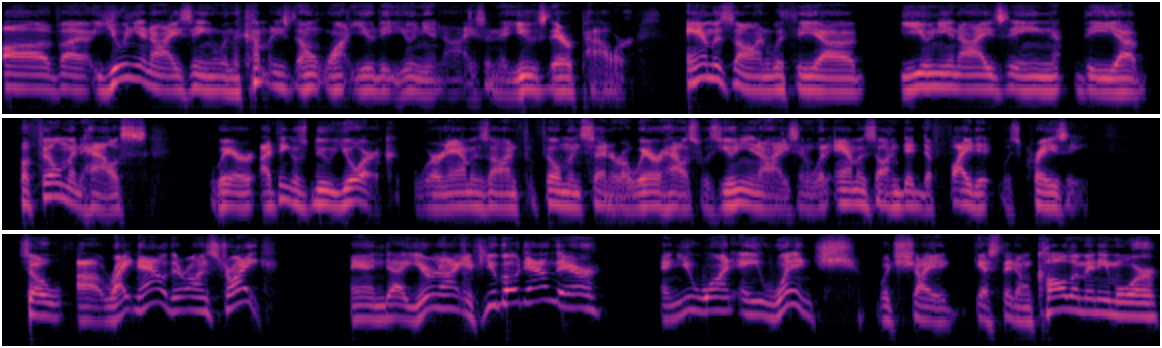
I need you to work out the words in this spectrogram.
of uh, unionizing when the companies don't want you to unionize and they use their power. Amazon with the uh, unionizing the uh, fulfillment house, where I think it was New York, where an Amazon fulfillment center, a warehouse was unionized, and what Amazon did to fight it was crazy. So uh, right now they're on strike, and uh, you're not. If you go down there and you want a wench, which I guess they don't call them anymore,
